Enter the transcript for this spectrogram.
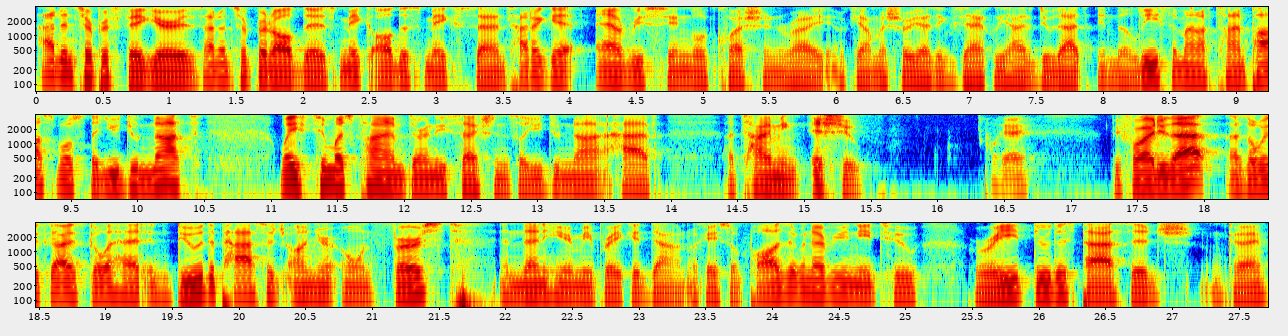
how to interpret figures, how to interpret all this, make all this make sense, how to get every single question right. Okay, I'm gonna show you guys exactly how to do that in the least amount of time possible so that you do not waste too much time during these sections so you do not have a timing issue. Okay. Before I do that, as always, guys, go ahead and do the passage on your own first and then hear me break it down. Okay. So pause it whenever you need to. Read through this passage. Okay.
